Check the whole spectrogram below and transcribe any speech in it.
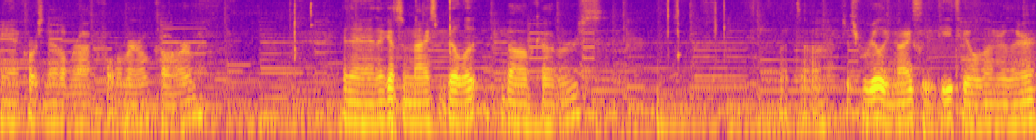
And of course an Edelbrock 4 barrel carb. And then they've got some nice billet valve covers. But uh, just really nicely detailed under there.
